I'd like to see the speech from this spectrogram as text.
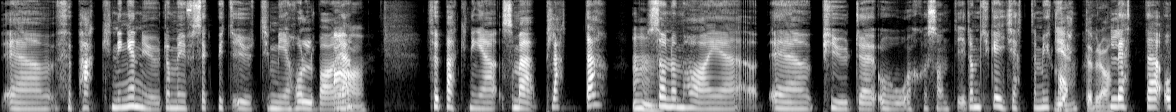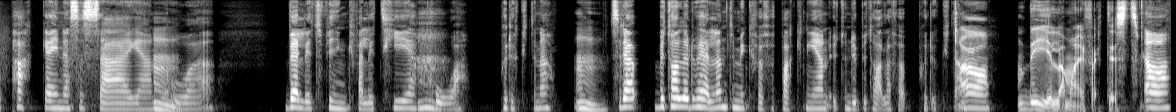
eh, förpackningar nu. De har ju försökt byta ut till mer hållbara Ja. förpackningar som är platta. Mm. Som de har eh, eh, puder och rouge och sånt i. De tycker jag jättemycket om. Jättebra. Lätta att packa i necessären Mm. och eh, väldigt fin kvalitet på produkterna. Mm. Så där betalar du heller inte mycket för förpackningen utan du betalar för produkten. Ja, det gillar man ju faktiskt. Ja,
